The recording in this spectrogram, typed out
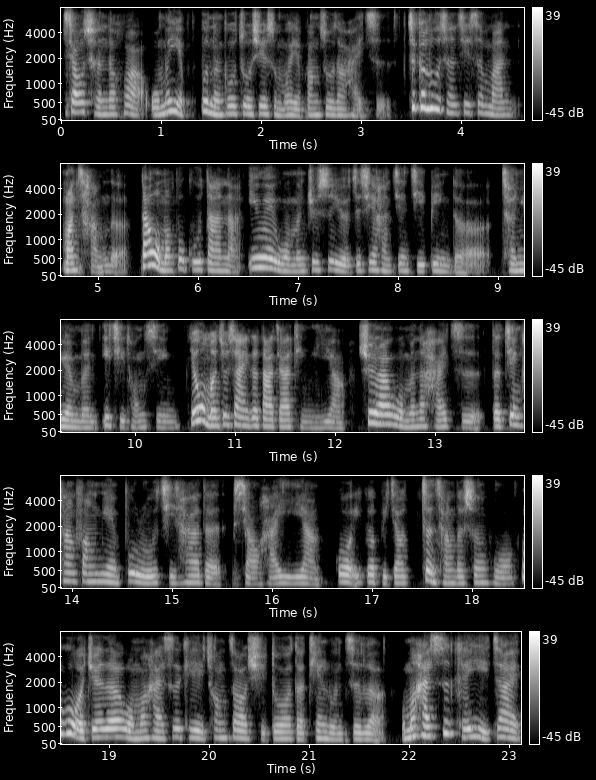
消沉的话，我们也不能够做些什么也帮助到孩子。这个路程其实蛮蛮长的，但我们不孤单呐，因为我们就是有这些罕见疾病的成员们一起同行，因为我们就像一个大家庭一样。虽然我们的孩子的健康方面不如其他的小孩一样过一个比较正常的生活，不过我觉得我们还是可以创造许多的天伦之乐，我们还是可以在。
